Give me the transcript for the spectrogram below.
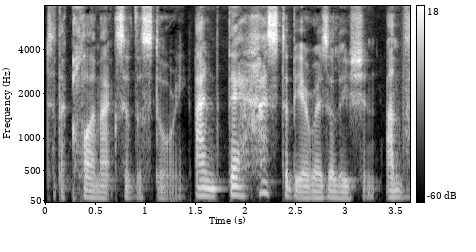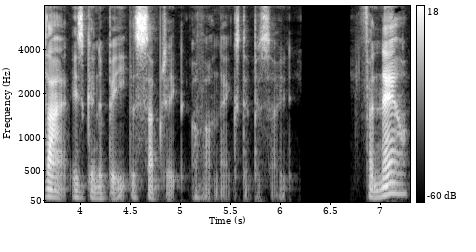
to the climax of the story. And there has to be a resolution, and that is going to be the subject of our next episode. For now,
